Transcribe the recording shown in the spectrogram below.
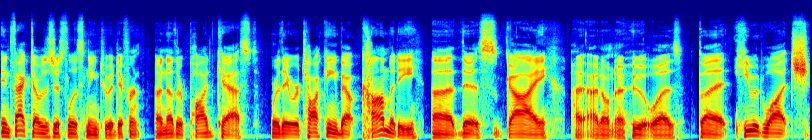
in fact, I was just listening to a different another podcast where they were talking about comedy. Uh, this guy, I, I don't know who it was, but he would watch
